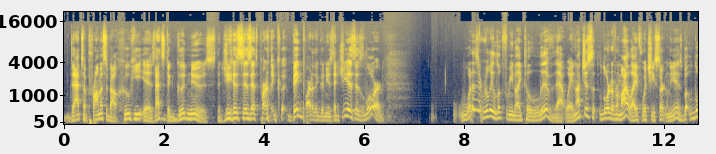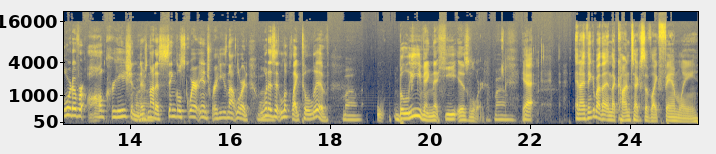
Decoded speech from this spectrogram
That's a promise about who he is. That's the good news that Jesus is. That's part of the good, big part of the good news that Jesus is Lord. What does it really look for me like to live that way? Not just Lord over my life, which he certainly is, but Lord over all creation. Wow. There's not a single square inch where he's not Lord. Wow. What does it look like to live wow believing that he is Lord. Wow. Yeah. And I think about that in the context of like family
